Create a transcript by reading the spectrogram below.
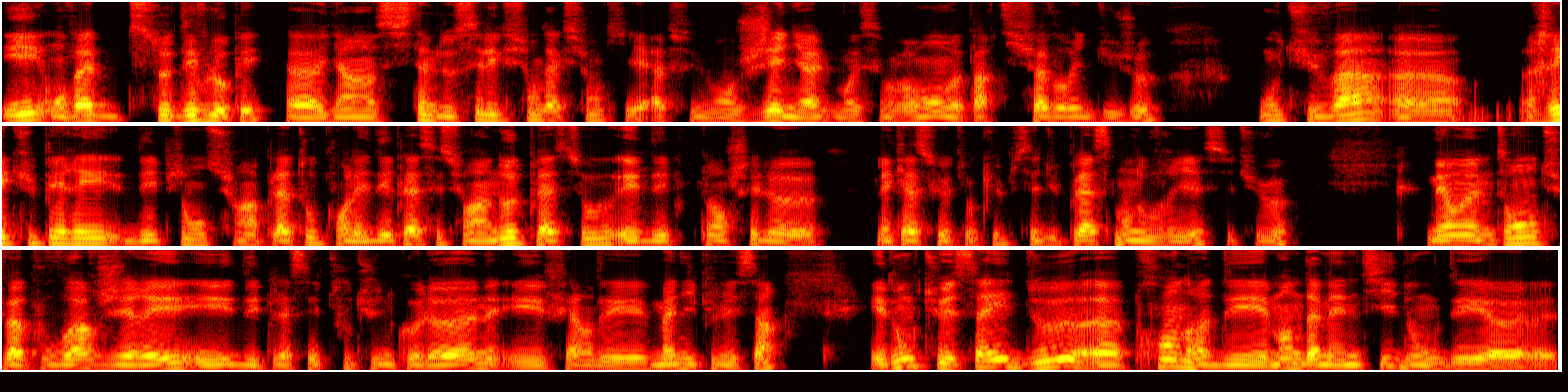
et on va se développer. Euh, Il y a un système de sélection d'actions qui est absolument génial. Moi, c'est vraiment ma partie favorite du jeu, où tu vas euh, récupérer des pions sur un plateau pour les déplacer sur un autre plateau et déclencher le, les cases que tu occupes. C'est du placement d'ouvriers, si tu veux. Mais en même temps, tu vas pouvoir gérer et déplacer toute une colonne et faire des manipuler ça. Et donc, tu essayes de euh, prendre des mandamenti, donc des, euh,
